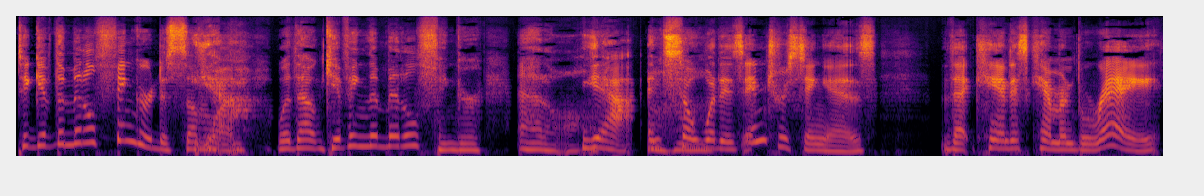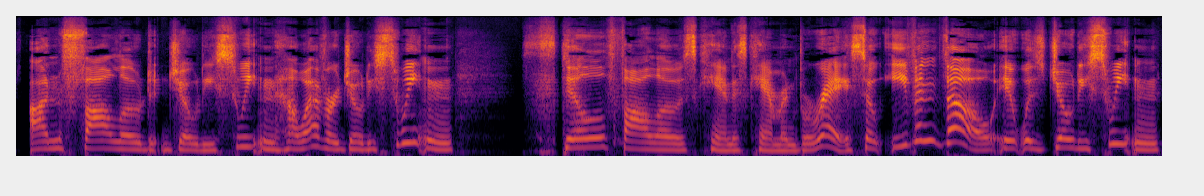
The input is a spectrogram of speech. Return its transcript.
to give the middle finger to someone Yeah. without giving the middle finger at all. Yeah. And so what is interesting is that Candace Cameron Bure unfollowed Jodie Sweetin. However, Jodie Sweetin still follows Candace Cameron Bure. So even though it was Jodie Sweetin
